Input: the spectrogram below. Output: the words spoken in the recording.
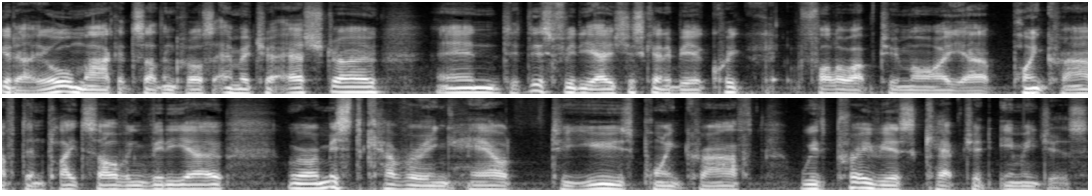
G'day all, Mark at Southern Cross Amateur Astro and this video is just going to be a quick follow up to my uh, Pointcraft and plate solving video where I missed covering how to use Pointcraft with previous captured images.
